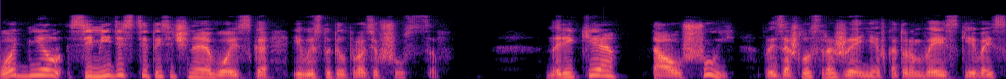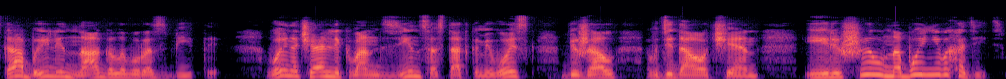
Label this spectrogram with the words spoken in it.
поднял 70-тысячное войско и выступил против шустцев. На реке Таошуй произошло сражение, в котором вейские войска были на голову разбиты. Военачальник Ван Цзин с остатками войск бежал в Дидао-Чен и решил на бой не выходить.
